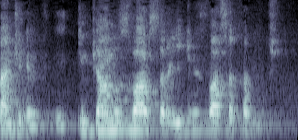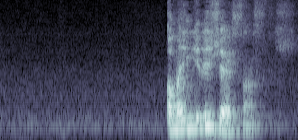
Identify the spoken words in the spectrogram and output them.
Bence gerekli değil. İmkanınız varsa ve ilginiz varsa tabii ki. Ama İngilizce esastır.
